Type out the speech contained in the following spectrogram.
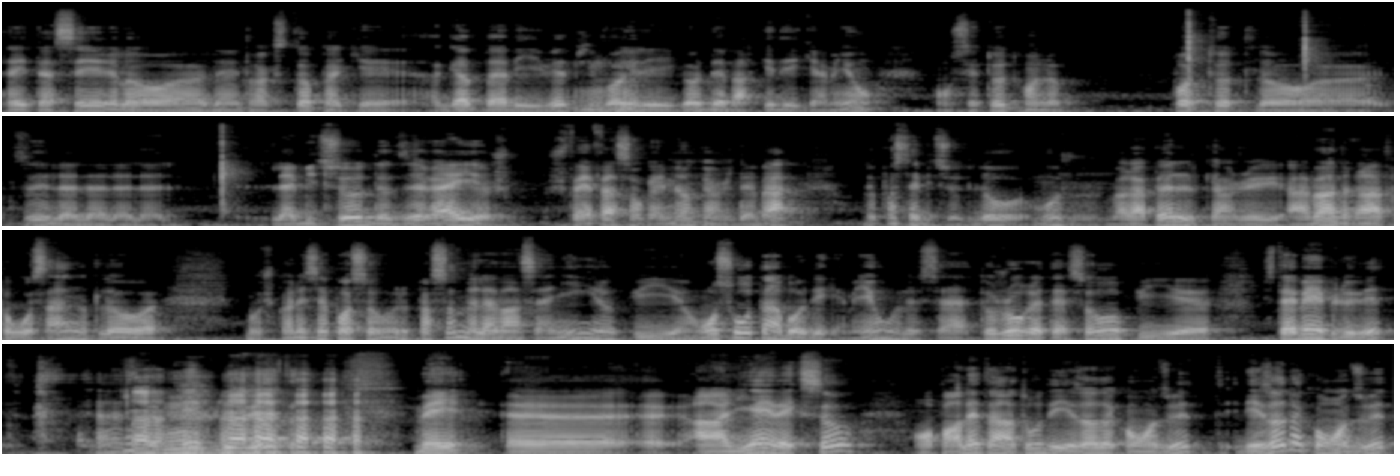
t'ailles t'asseoir, là, euh, dans un truck stop, avec, regarde par les vitres, puis vois les gars débarquer des camions. On sait tous qu'on a pas toutes, là, euh, tu sais, la- la- la- la- l'habitude de dire, hey, je, je fais face au camion quand je débarque. N'a pas cette habitude-là. Moi, je, je me rappelle quand j'ai, avant de rentrer au centre, là, moi, je connaissais pas ça. là. Personne me l'avait enseigné, là, puis on saute en bas des camions, là. Ça a toujours été ça, puis euh, c'était bien plus vite. Hein, c'était bien plus vite. Mais euh, euh, en lien avec ça, on parlait tantôt des heures de conduite. Des heures de conduite,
